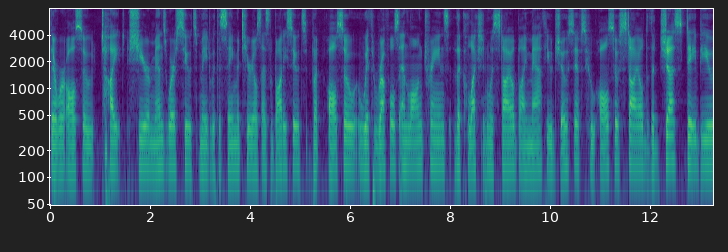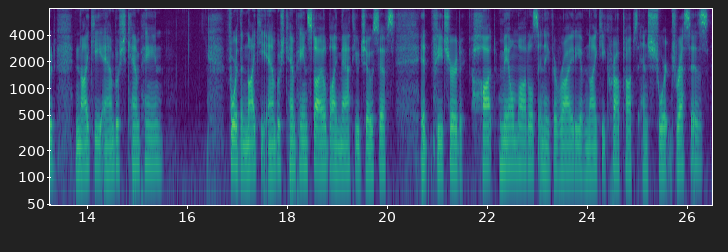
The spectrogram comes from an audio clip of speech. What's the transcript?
There were also tight, sheer menswear suits made with the same materials as the bodysuits, but also with ruffles and long trains. The collection was styled by Matthew Josephs, who also styled the just debuted Nike Ambush campaign for the Nike Ambush campaign styled by Matthew Josephs. It featured hot male models in a variety of Nike crop tops and short dresses.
